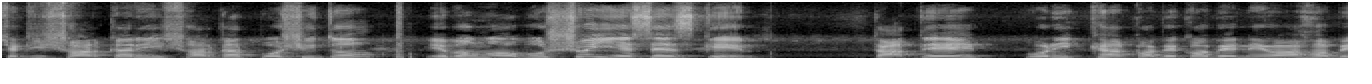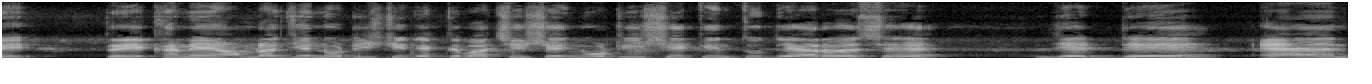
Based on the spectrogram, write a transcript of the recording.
সেটি সরকারি, সরকার পোষিত এবং অবশ্যই এসএসকের। তাতে পরীক্ষা কবে কবে নেওয়া হবে? তো এখানে আমরা যে নোটিশটি দেখতে পাচ্ছি, সেই নোটিশে কিন্তু দেয়া রয়েছে যে ডে অ্যান্ড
